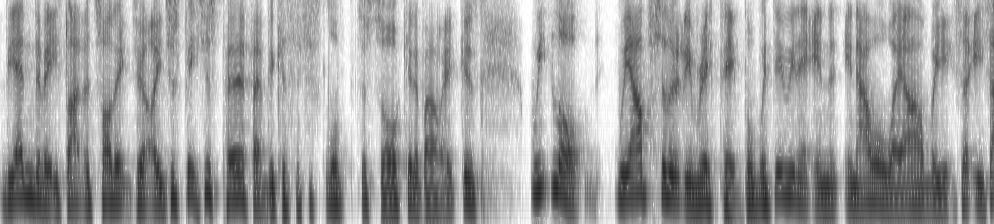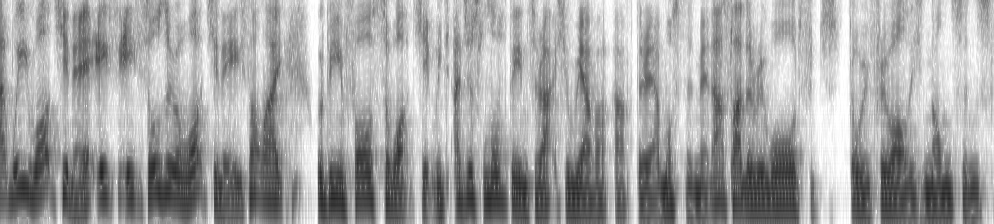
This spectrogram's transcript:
the end of it. It's like the tonic to it. It just it's just perfect because I just love just talking about it because we look, we absolutely rip it, but we're doing it in in our way, aren't we? So it's like we watching it. It's it's us who are watching it. It's not like we're being forced to watch it. We, I just love the interaction we have after it. I must admit, that's like the reward for just going through all this nonsense.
